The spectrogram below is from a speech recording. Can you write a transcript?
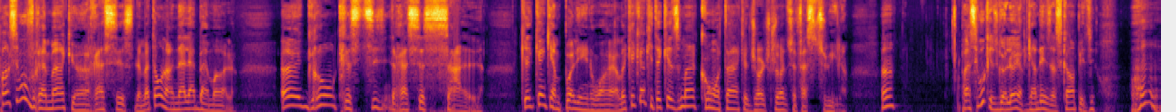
pensez-vous vraiment qu'il y a un raciste, là, mettons en Alabama, là, un gros Christy raciste sale, quelqu'un qui aime pas les Noirs, quelqu'un qui était quasiment content que George Floyd se fasse tuer. Hein? Pensez-vous que ce gars-là, il regardait les Oscars et dit, oh,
